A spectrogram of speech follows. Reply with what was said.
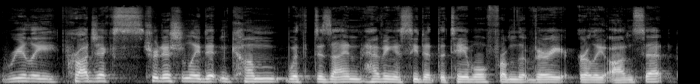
really, projects traditionally didn't come with design having a seat at the table from the very early onset.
